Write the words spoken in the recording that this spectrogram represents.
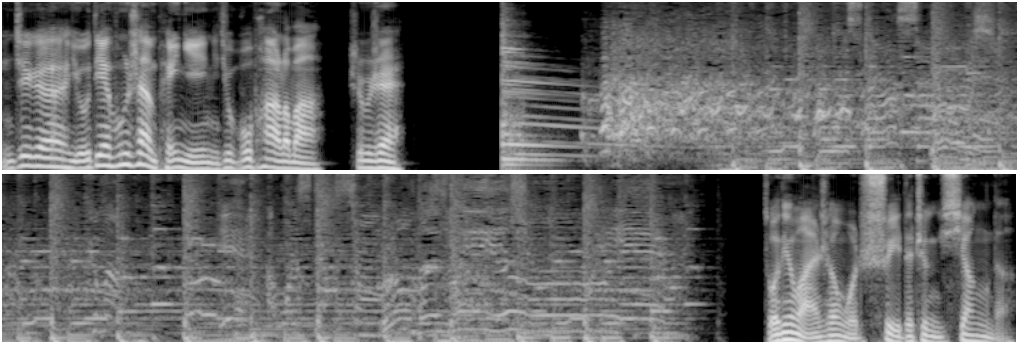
你这个有电风扇陪你，你就不怕了吧？是不是？昨天晚上我睡得正香呢，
